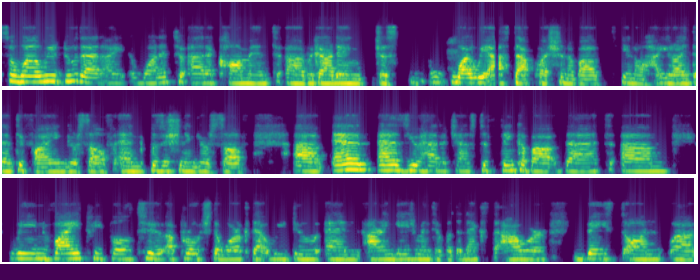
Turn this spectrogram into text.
So while we do that, I wanted to add a comment uh, regarding just why we asked that question about, you know, how you're identifying yourself and positioning yourself. Uh, and as you had a chance to think about that, um, we invite people to approach the work that we do and our engagement over the next hour based on uh,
